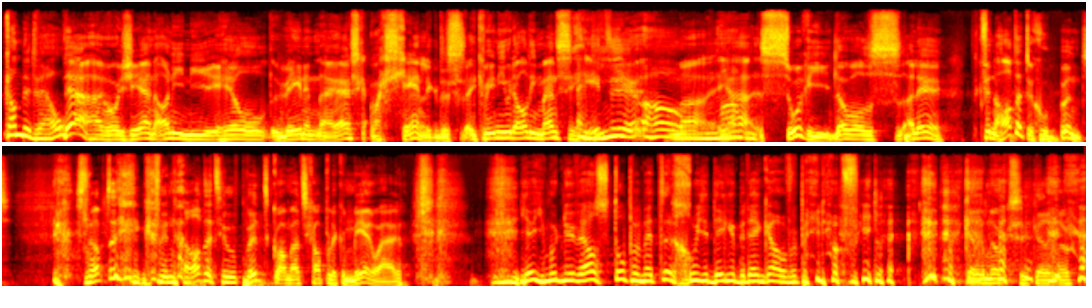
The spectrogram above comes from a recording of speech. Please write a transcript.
kan dit wel? Ja, Roger en Annie niet heel wenend naar huis gaan. Waarschijnlijk. Dus ik weet niet hoe al die mensen En heten. hier, oh, maar man. ja, sorry. Dat was... Allee, ik vind het altijd een goed punt. Snap je? Ik vind het altijd een goed punt qua maatschappelijke meerwaarde. Je, je moet nu wel stoppen met goede dingen bedenken over pedofielen. Ik heb er nog. Ik heb er nog.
